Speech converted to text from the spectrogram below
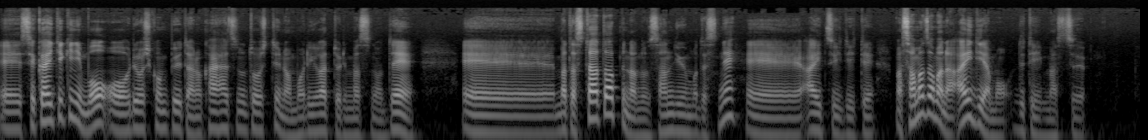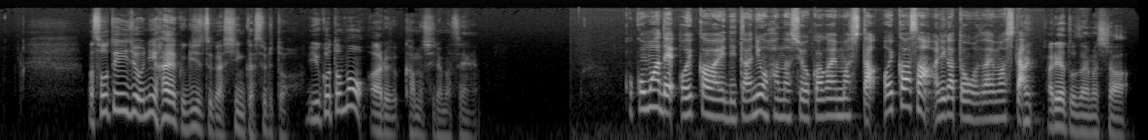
えー、世界的にも量子コンピューターの開発の投資というのは盛り上がっておりますので、えー、またスタートアップなどの参入もですね、えー、相次いでいてさまざ、まなアイディアも出ています。まあ、想定以上に早く技術が進化するということもあるかもしれません。ここまで及川エディターにお話を伺いました。及川さんありがとうございました。はい、ありがとうございました。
